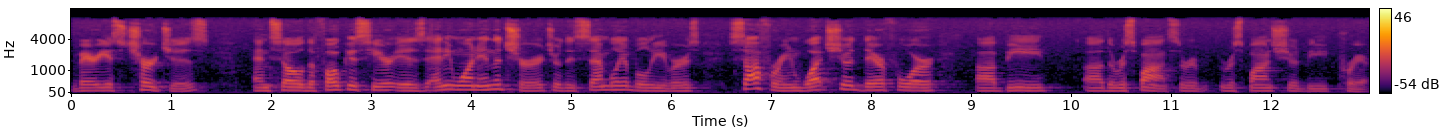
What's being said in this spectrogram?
various churches. And so the focus here is anyone in the church or the assembly of believers suffering, what should therefore uh, be uh, the response? The re- response should be prayer.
